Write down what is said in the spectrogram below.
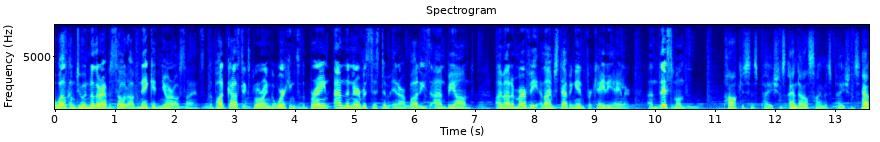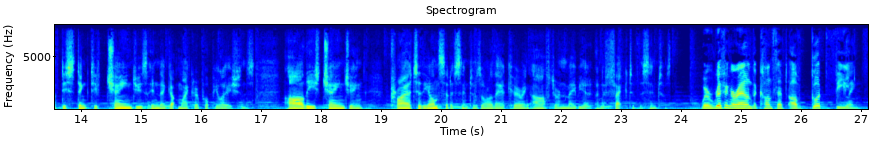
Welcome to another episode of Naked Neuroscience, the podcast exploring the workings of the brain and the nervous system in our bodies and beyond. I'm Adam Murphy and I'm stepping in for Katie Haylor. And this month, Parkinson's patients and Alzheimer's patients have distinctive changes in their gut micropopulations. Are these changing prior to the onset of symptoms or are they occurring after and maybe a, an effect of the symptoms? We're riffing around the concept of gut feelings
